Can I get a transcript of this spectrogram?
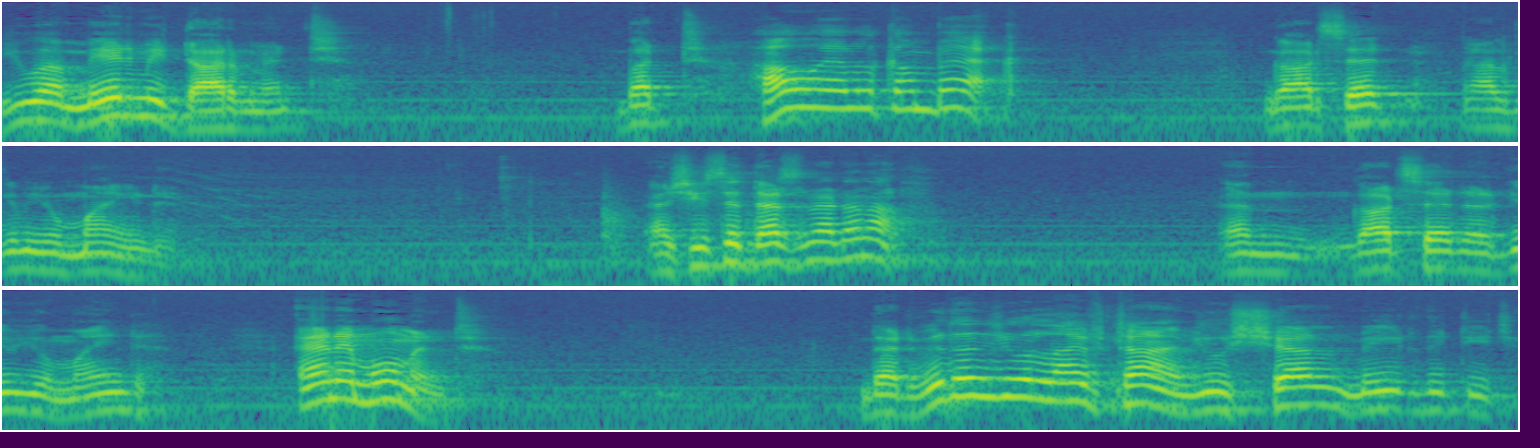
you have made me dormant, but how I will come back? God said, I'll give you mind. And she said, That's not enough. And God said, I'll give you mind and a moment that within your lifetime you shall meet the teacher.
